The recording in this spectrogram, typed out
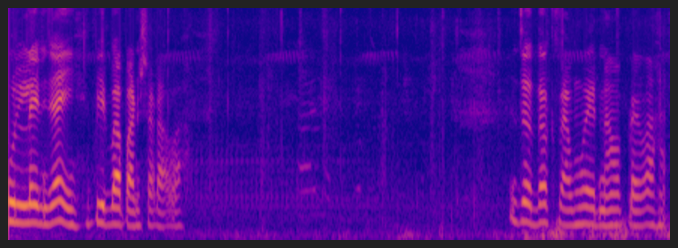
ફૂલ લઈને જાય પીર બાપાને ચડાવવા. જો દક્ષા મોયરના આપણે વાહન.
